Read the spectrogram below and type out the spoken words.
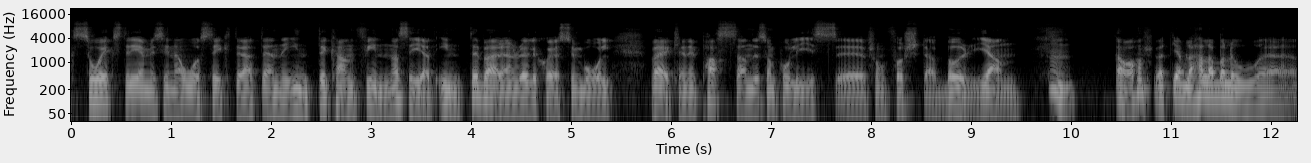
så extrem i sina åsikter att den inte kan finna sig i att inte bära en religiös symbol verkligen är passande som polis eh, från första början. Mm. Ja. Det var ett jävla halabaloo. Eh, eh,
